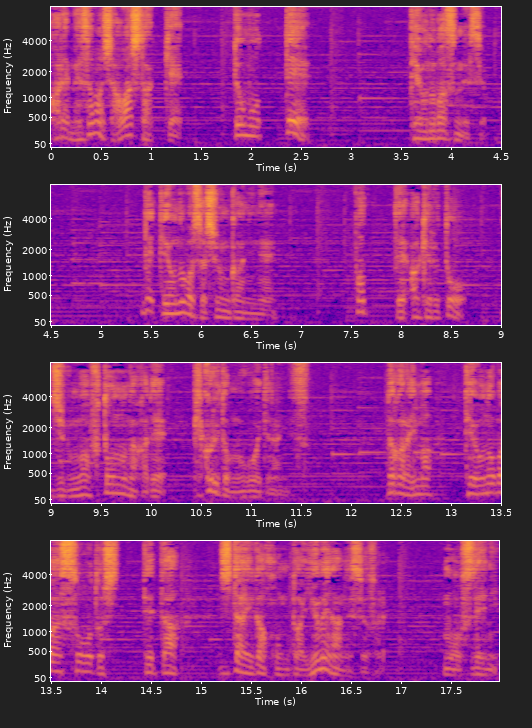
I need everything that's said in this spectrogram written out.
あれ目覚まし合わしたっけ？って思って、手を伸ばすんですよ。で、手を伸ばした瞬間にね、パッて開けると、自分は布団の中でピクリとも動いてないんです。だから今、手を伸ばそうとしてた自体が本当は夢なんですよ、それ。もうすでに。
